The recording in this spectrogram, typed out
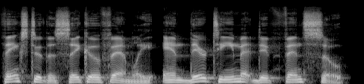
Thanks to the Seiko family and their team at Defense Soap.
